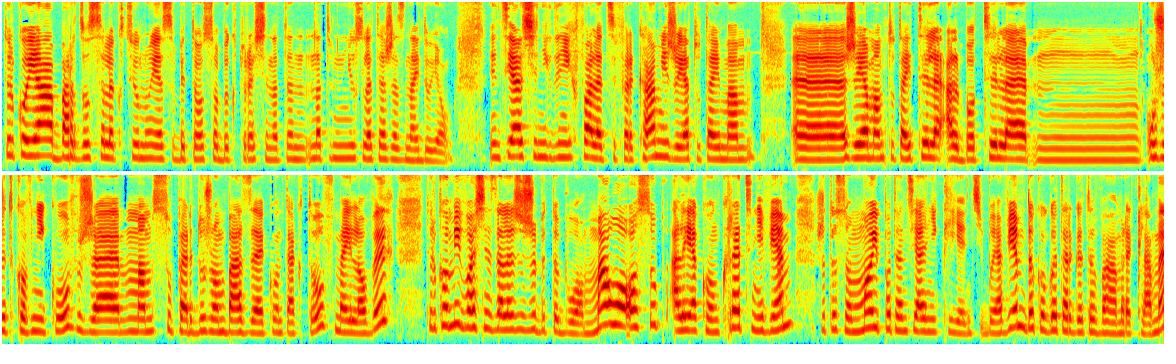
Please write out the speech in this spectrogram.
tylko ja bardzo selekcjonuję sobie te osoby, które się na, ten, na tym newsletterze znajdują. Więc ja się nigdy nie chwalę cyferkami, że ja tutaj mam, e, że ja mam tutaj tyle albo tyle mm, użytkowników, że mam super dużą bazę kontaktów mailowych, tylko mi właśnie zależy, żeby to było mało osób, ale ja konkretnie wiem, że to są moi potencjalni klienci, bo ja wiem, do kogo targetowałam reklamę,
